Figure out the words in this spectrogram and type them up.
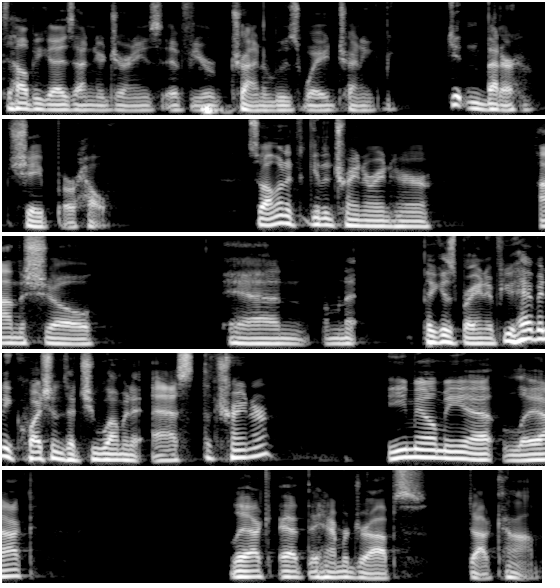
to help you guys on your journeys if you're trying to lose weight, trying to get in better shape or health. So I'm to get a trainer in here on the show and I'm to pick his brain. If you have any questions that you want me to ask the trainer, email me at layak, layak at thehammerdrops.com.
